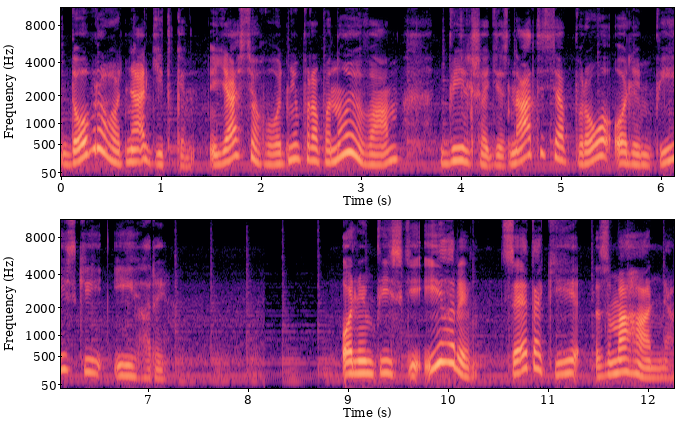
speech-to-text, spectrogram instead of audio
Доброго дня, дітки! Я сьогодні пропоную вам більше дізнатися про Олімпійські ігри. Олімпійські ігри це такі змагання,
